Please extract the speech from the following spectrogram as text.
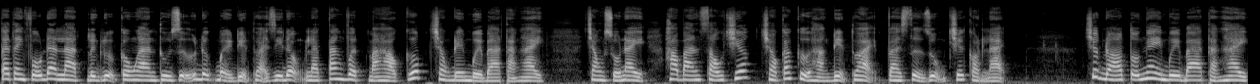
Tại thành phố Đà Lạt, lực lượng công an thu giữ được 7 điện thoại di động là tăng vật mà Hào cướp trong đêm 13 tháng 2. Trong số này, Hào bán 6 chiếc cho các cửa hàng điện thoại và sử dụng chiếc còn lại. Trước đó, tối ngày 13 tháng 2,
